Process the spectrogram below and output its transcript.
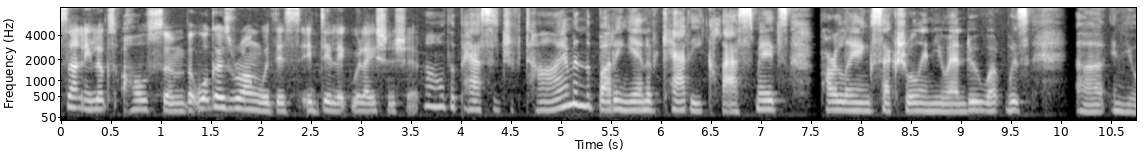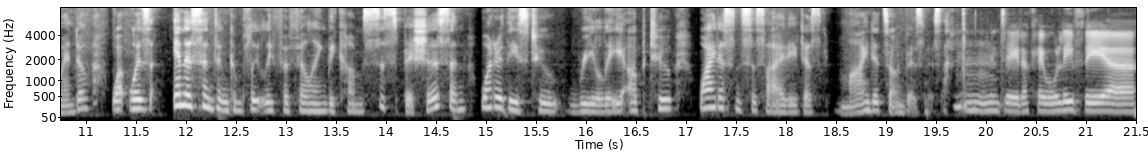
Certainly looks wholesome, but what goes wrong with this idyllic relationship? Oh, the passage of time and the butting in of catty classmates, parlaying sexual innuendo. What was uh, innuendo? What was innocent and completely fulfilling becomes suspicious. And what are these two really up to? Why doesn't society just mind its own business? Mm, indeed. Okay, we'll leave the. Uh,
